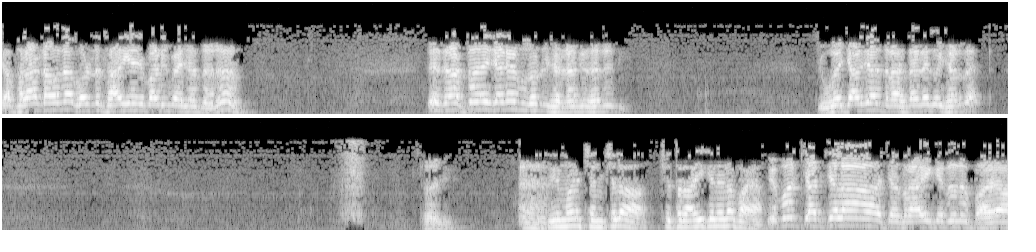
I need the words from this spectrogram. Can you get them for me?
ਜਾਂ ਫਲਾਟ ਉਹਦਾ ਖੁੱਡ ਸਾਰੀਆਂ 'ਚ ਪਾਣੀ ਪੈ ਜਾਂਦਾ ਨਾ। ਤੇ ਦਰਖਤਾਂ ਦੇ ਜੜੇ ਨੂੰ ਤੁਹਾਨੂੰ ਕਿਸੇ ਨੇ ਨਹੀਂ। ਚੂਹੇ ਚੜ ਜਾਣ ਦਰਖਤਾਂ ਤੇ ਕੋਈ ਛੱਡਦਾ? ਹਾਂਜੀ ਇਹ ਮਨ ਚੰਚਲਾ ਚਤਰਾਈ ਕਿਨੇ ਨਾ ਪਾਇਆ? ਇਹ ਮਨ ਚੰਚਲਾ ਚਤਰਾਈ ਕਿਹਨਾਂ ਨੇ ਪਾਇਆ?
